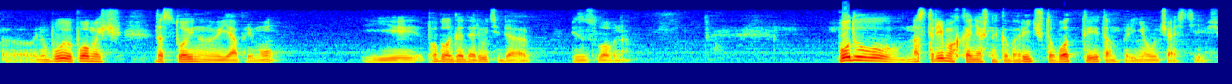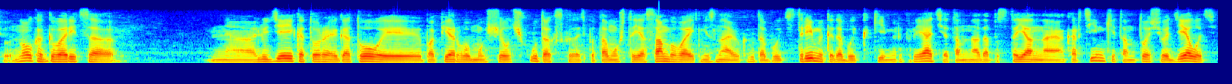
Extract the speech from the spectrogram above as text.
Э, любую помощь достойную я приму и поблагодарю тебя, безусловно. Буду на стримах, конечно, говорить, что вот ты там принял участие и все. Но, как говорится, людей, которые готовы по первому щелчку, так сказать, потому что я сам, бывает, не знаю, когда будет стримы, когда будет какие мероприятия, там надо постоянно картинки, там то все делать.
